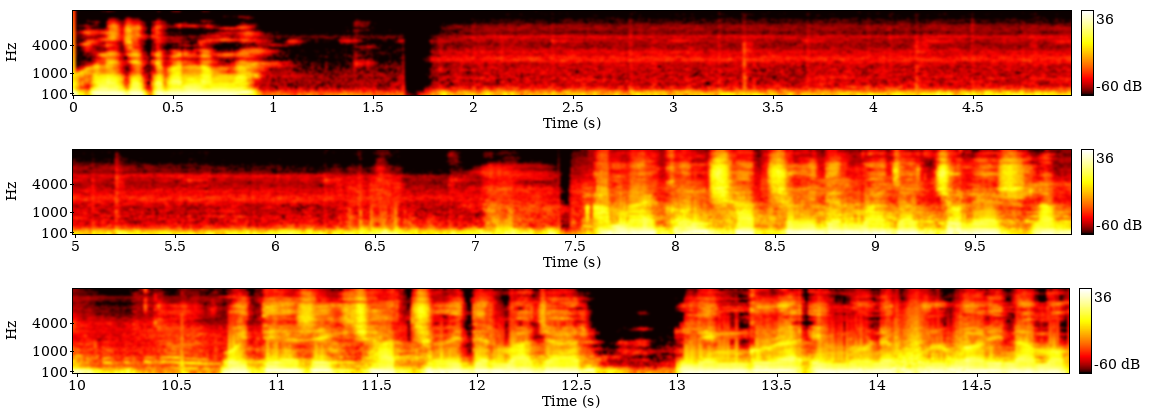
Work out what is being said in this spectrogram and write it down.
ওখানে যেতে পারলাম না। আমরা এখন সাত শহীদের মাজার চলে আসলাম। ঐতিহাসিক সাত শহীদের মাজার লেঙ্গুরা ইউনিয়নে ফুলবাড়ি নামক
